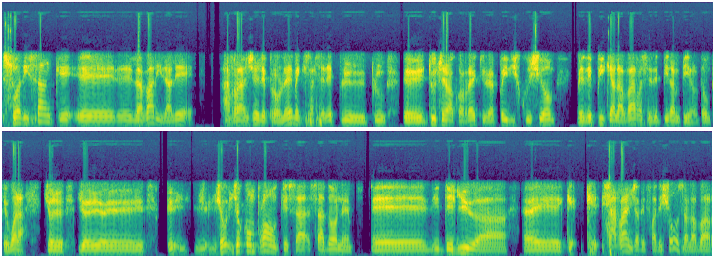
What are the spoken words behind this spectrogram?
soi-disant que euh, la VAR il allait arranger les problèmes et que ça serait plus, plus euh, tout sera correct, il n'y aurait pas de discussion. mais depuis qu'à la VAR, c'est de pire en pire. Donc voilà, je, je, je, je comprends que ça, ça donne euh, des lieux à, euh, que, que, ça arrange des fois des choses à la barre,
